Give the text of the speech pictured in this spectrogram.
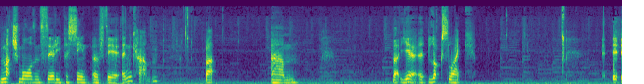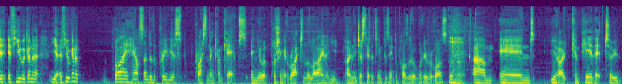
much more than 30% of their income. But, um, but yeah, it looks like if you were gonna, yeah, if you were gonna buy a house under the previous price and income caps and you were pushing it right to the line and you only just had a 10% deposit or whatever it was, um, and you know, compare that to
